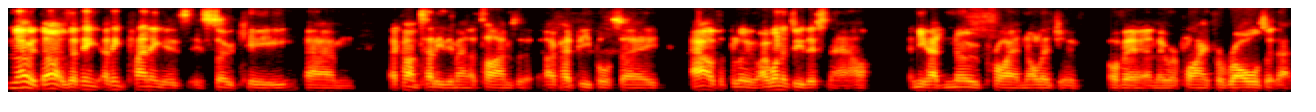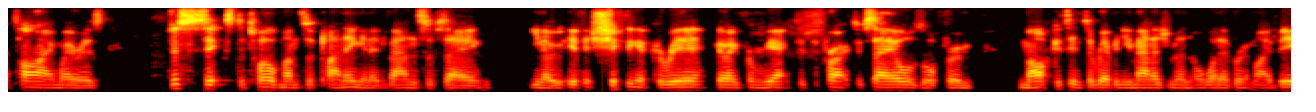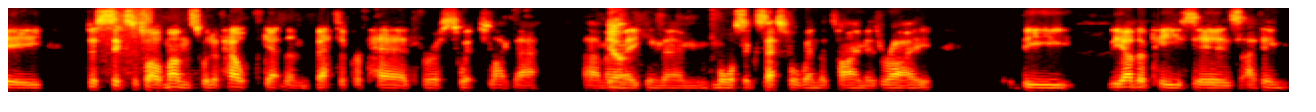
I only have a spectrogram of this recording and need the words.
no, it does. I think I think planning is is so key. Um, I can't tell you the amount of times that I've had people say out of the blue, "I want to do this now," and you had no prior knowledge of of it, and they were applying for roles at that time. Whereas just six to twelve months of planning in advance of saying, you know, if it's shifting a career, going from reactive to proactive sales, or from marketing to revenue management, or whatever it might be, just six to 12 months would have helped get them better prepared for a switch like that um, and yeah. making them more successful when the time is right. The the other piece is I think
